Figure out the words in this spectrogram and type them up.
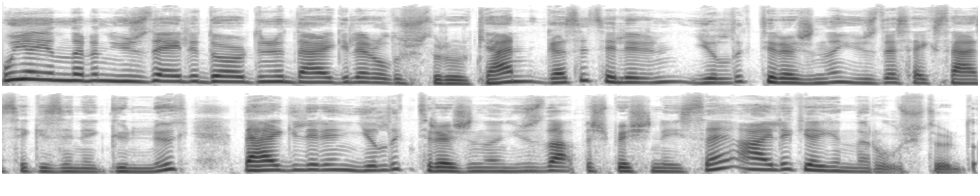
Bu yayınların %54'ünü dergiler oluştururken gazetelerin yıllık tirajının %88'ini günlük, dergilerin yıllık tirajının %65'ini ise aylık yayınlar oluşturdu.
